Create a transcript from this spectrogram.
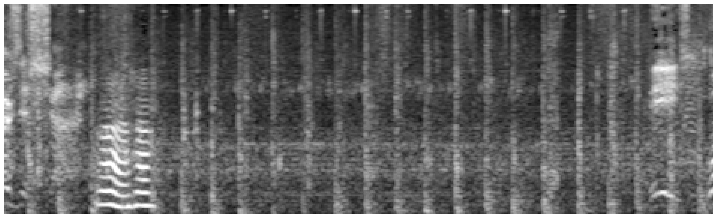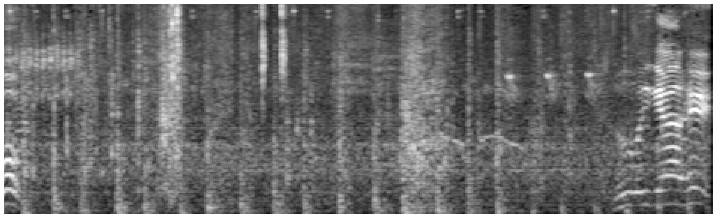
Where's this shine? Mm-hmm. Easy. Whoa. Who we got here?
